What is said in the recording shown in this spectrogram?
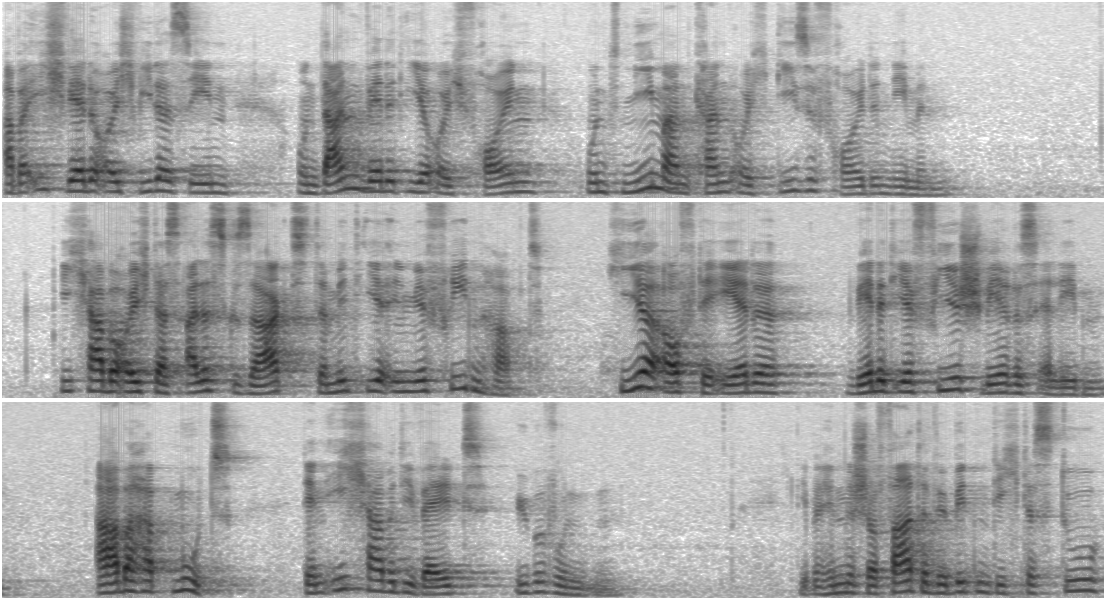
aber ich werde euch wiedersehen und dann werdet ihr euch freuen und niemand kann euch diese Freude nehmen. Ich habe euch das alles gesagt, damit ihr in mir Frieden habt. Hier auf der Erde werdet ihr viel Schweres erleben. Aber habt Mut, denn ich habe die Welt überwunden. Lieber himmlischer Vater, wir bitten dich, dass du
